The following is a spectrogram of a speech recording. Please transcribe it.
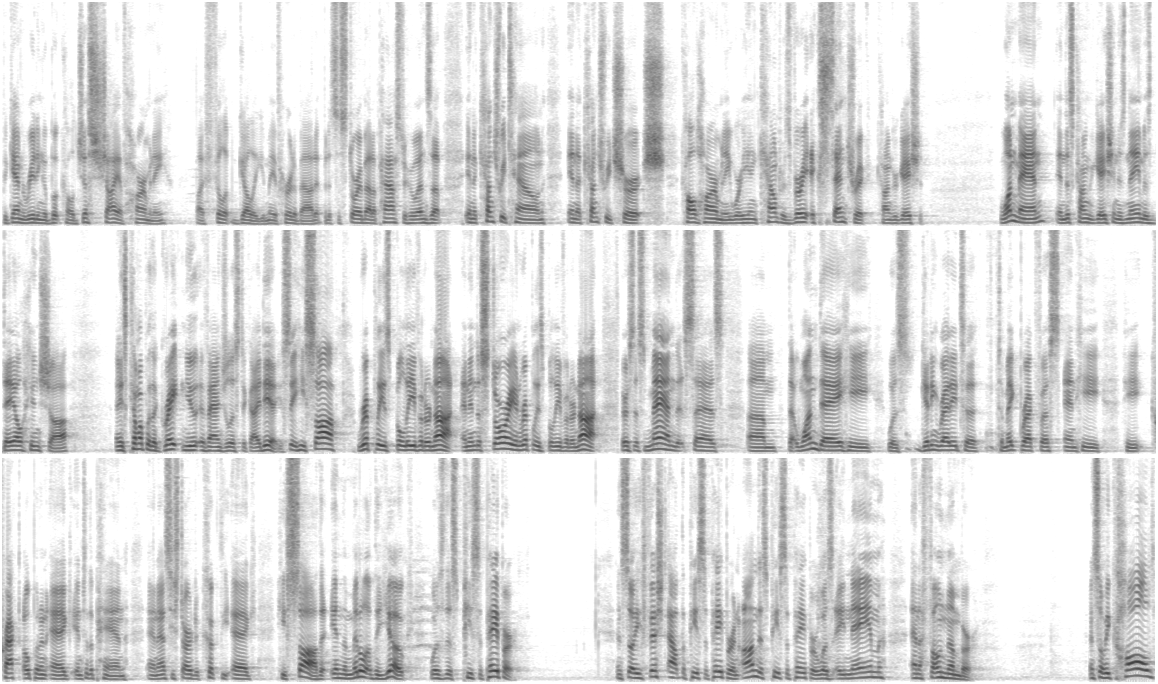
began reading a book called Just Shy of Harmony by Philip Gulley. You may have heard about it, but it's a story about a pastor who ends up in a country town in a country church called Harmony where he encounters very eccentric congregation. One man in this congregation, his name is Dale Hinshaw, and he's come up with a great new evangelistic idea. You see, he saw Ripley's Believe It or Not, and in the story in Ripley's Believe It or Not, there's this man that says um, that one day he was getting ready to, to make breakfast and he, he cracked open an egg into the pan. And as he started to cook the egg, he saw that in the middle of the yolk was this piece of paper. And so he fished out the piece of paper, and on this piece of paper was a name and a phone number. And so he called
